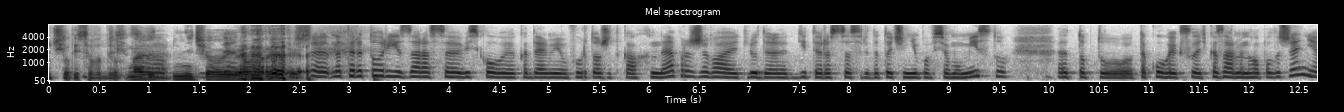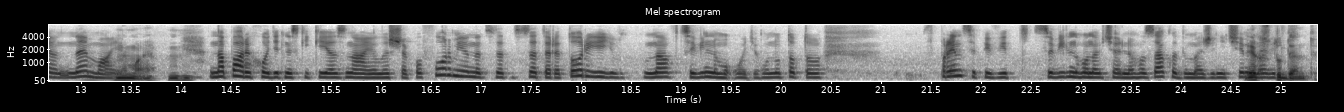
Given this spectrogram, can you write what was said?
учитися в Одесі. Тут навіть Це- нічого і Е, говорити. На території зараз е, військової академії в гуртожитках не проживають. Люди, діти розсосредоточені по всьому місту. Е, Тобто такого, як сказати, казарменого положення немає. Немає. Мгм. На пари ходять, наскільки я знаю, лише по формі, на- за, за територією, на в цивільному одягу. Ну тобто, принципі, від цивільного навчального закладу майже нічим Як не студент.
